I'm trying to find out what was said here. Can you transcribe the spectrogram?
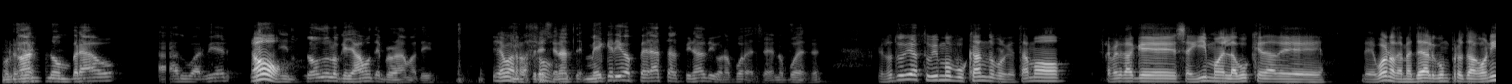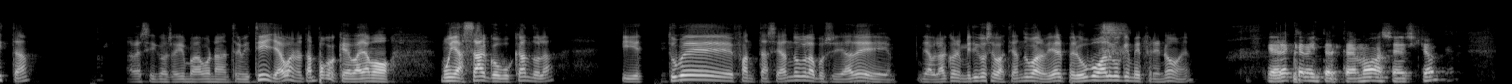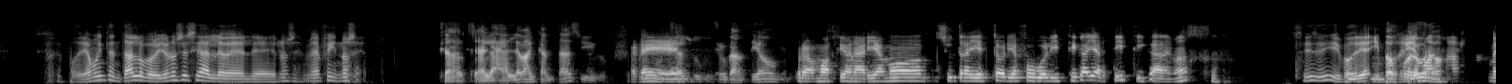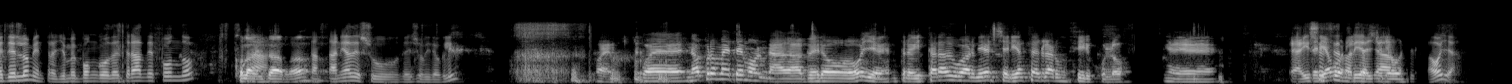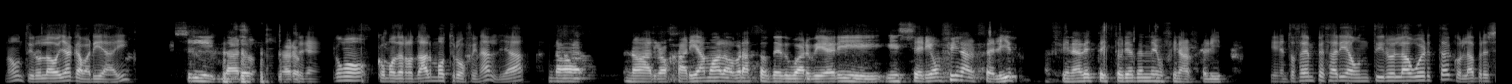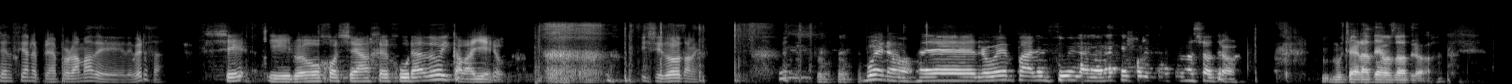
¿Por No qué? has nombrado a Dubarbier No, en todo lo que llevamos de programa, tío. llevas razón. Impresionante. Me he querido esperar hasta el final, digo, no puede ser, no puede ser. El otro día estuvimos buscando, porque estamos, es verdad que seguimos en la búsqueda de, de, bueno, de meter algún protagonista. A ver si conseguimos alguna entrevistilla. Bueno, tampoco es que vayamos muy a saco buscándola. Y estuve fantaseando con la posibilidad de, de hablar con el mítico Sebastián Dubarbier, pero hubo algo que me frenó, ¿eh? ¿Quieres que lo intentemos, Asensio? Podríamos intentarlo, pero yo no sé si a él le, le- no sé, en fin, no sé. Claro, a él, a él le va a encantar si escuchar su, su canción. Promocionaríamos su trayectoria futbolística y artística, además. Sí, sí, y, podría, y podríamos meterlo mientras yo me pongo detrás de fondo Con la guitarra. instantánea de su, de su videoclip. Bueno, pues no prometemos nada, pero oye, entrevistar a Dubarbier sería cerrar un círculo. Eh, Ahí Sería se cerraría ya la olla. ¿No? Un tiro en la olla acabaría ahí. sí, claro, claro. Sería como, como derrotar al monstruo final, ya. Nos, nos arrojaríamos a los brazos de Dubarbier y, y sería un final feliz. Al final esta historia tendría un final feliz. Y entonces empezaría un tiro en la huerta con la presencia en el primer programa de, de Berza. Sí, y luego José Ángel Jurado y Caballero. Y Sidoro también. Bueno, eh, Rubén Palenzuela, gracias por estar con nosotros. Muchas gracias a vosotros.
